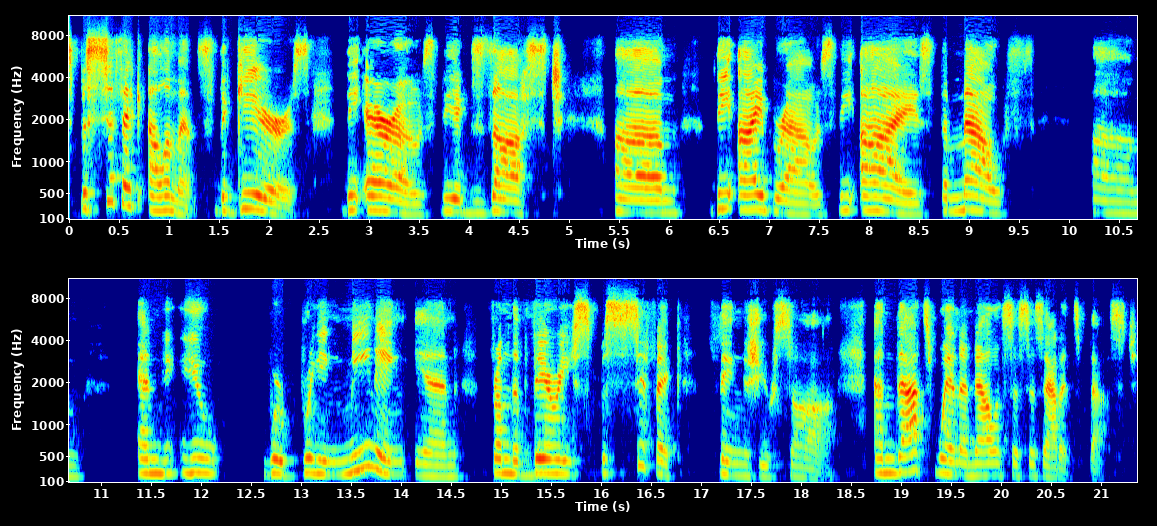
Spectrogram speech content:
specific elements, the gears, the arrows, the exhaust, um, the eyebrows, the eyes, the mouth, um, and you were bringing meaning in from the very specific things you saw. And that's when analysis is at its best,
